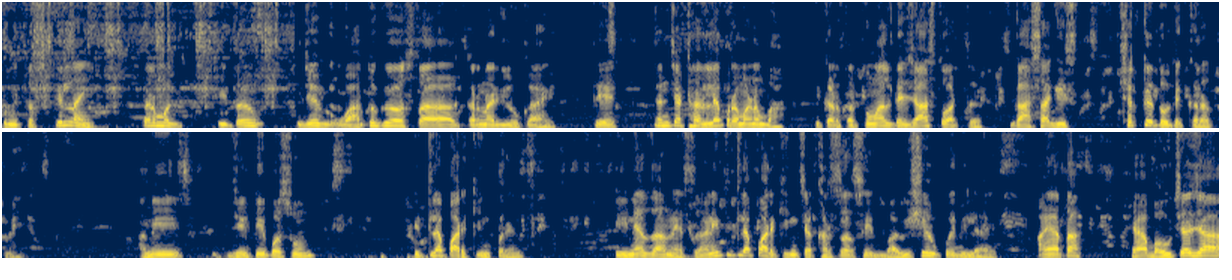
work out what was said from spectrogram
तुम्ही तसं केलं नाही तर मग तिथं जे वाहतूक व्यवस्था करणारी लोक आहेत ते त्यांच्या ठरल्याप्रमाणे भा हे करतात. तुम्हाला ते जास्त वाटतं. घासाघीस शक्यतो ते करत नाही. आम्ही जेटीपासून इथल्या पार्किंगपर्यंत येण्या जाण्याचं आणि तिथल्या पार्किंगच्या खर्चासहित बावीसशे रुपये दिले आहेत. आणि आता ह्या भाऊच्या ज्या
